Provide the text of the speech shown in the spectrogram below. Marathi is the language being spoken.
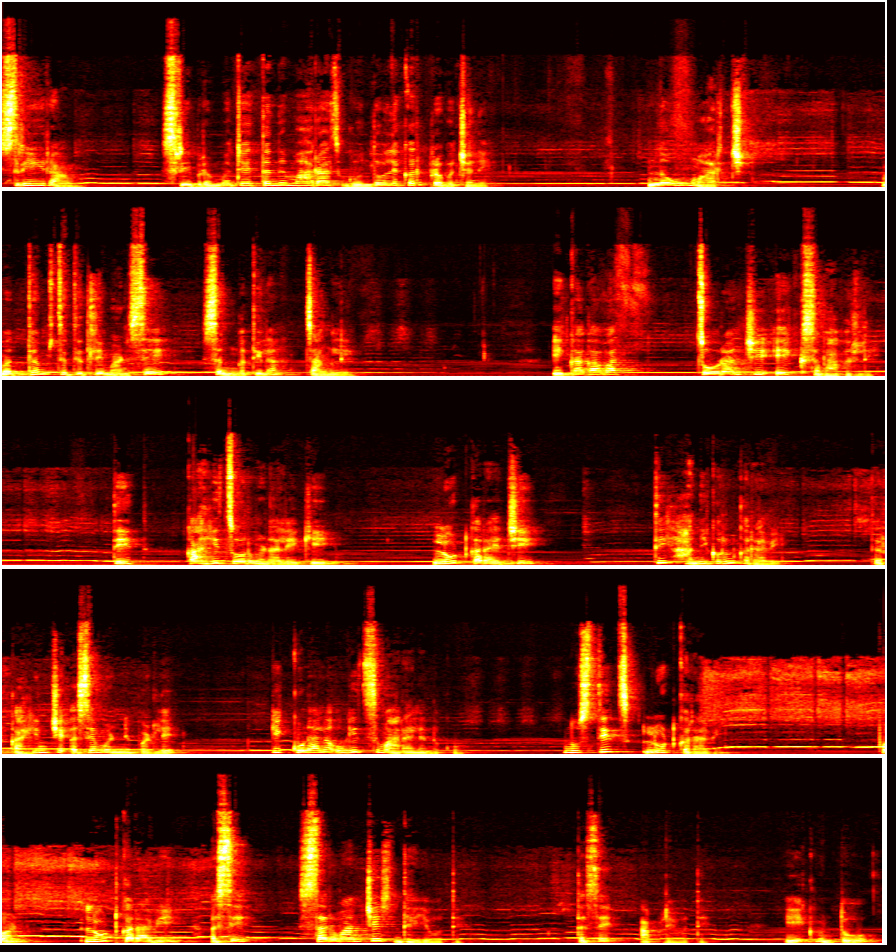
श्रीराम. श्री ब्रह्मचैतन्य महाराज गोंदवलेकर प्रवचने. नऊ मार्च. मध्यम स्थितीतली माणसे संगतीला चांगली. एका गावात चोरांची एक सभा भरली. तीत काही चोर म्हणाले की लूट करायची. ती हानी करून करावी. तर काहींचे असे म्हणणे पडले की कुणाला उगीच मारायला नको. नुसतीच लूट करावी. पण लूट करावी असे सर्वांचेच ध्येय होते. तसे आपले होते. एक म्हणतो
